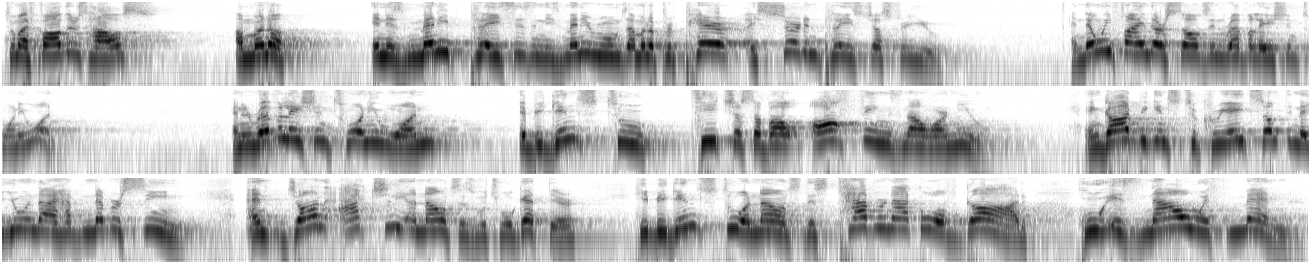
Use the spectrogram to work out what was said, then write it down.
to my father's house. I'm going to, in as many places, in these many rooms, I'm going to prepare a certain place just for you. And then we find ourselves in Revelation 21. And in Revelation 21, it begins to teach us about all things now are new. And God begins to create something that you and I have never seen. And John actually announces, which we'll get there, he begins to announce this tabernacle of God who is now with men.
